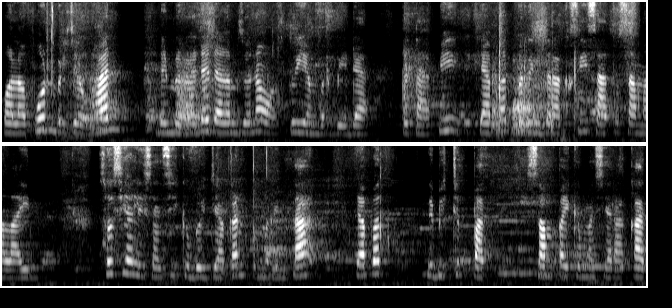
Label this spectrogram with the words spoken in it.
walaupun berjauhan dan berada dalam zona waktu yang berbeda, tetapi dapat berinteraksi satu sama lain. Sosialisasi kebijakan pemerintah dapat lebih cepat sampai ke masyarakat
